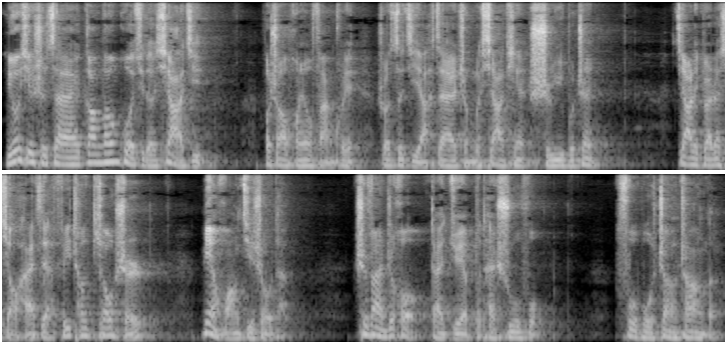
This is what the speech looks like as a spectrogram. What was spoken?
尤其是在刚刚过去的夏季，不少朋友反馈说自己啊，在整个夏天食欲不振。家里边的小孩子非常挑食儿，面黄肌瘦的，吃饭之后感觉不太舒服，腹部胀胀的，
